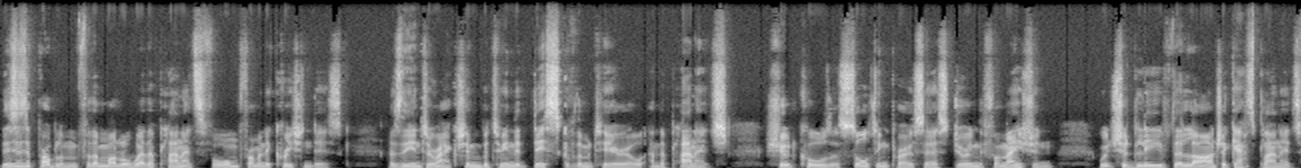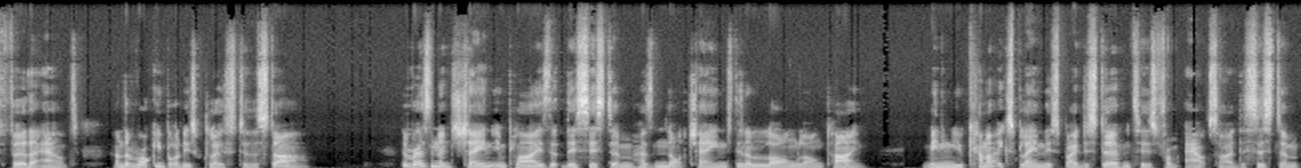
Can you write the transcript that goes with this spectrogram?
This is a problem for the model where the planets form from an accretion disk, as the interaction between the disk of the material and the planets should cause a sorting process during the formation, which should leave the larger gas planets further out and the rocky bodies close to the star. The resonance chain implies that this system has not changed in a long, long time meaning you cannot explain this by disturbances from outside the system,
